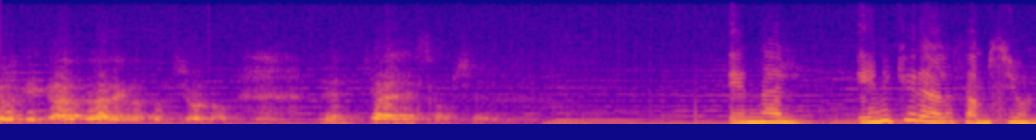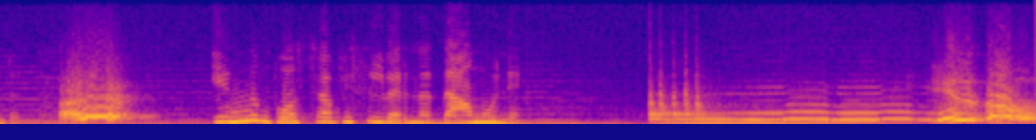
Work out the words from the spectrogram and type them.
നിങ്ങൾക്ക് ഈ കാര്യത്തിൽ ആരെങ്കിലും സംശയമുണ്ടോ? എനിക്കാരും സംശയമില്ല. എന്നാൽ എനിക്കൊരാളെ സംശയമുണ്ട്. ആരെ? എന്നും പോസ്റ്റ് ഓഫീസിൽ വരുന്ന ദാമുവിനെ. ഏത് ദാമു?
